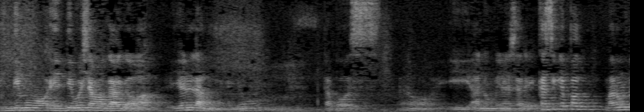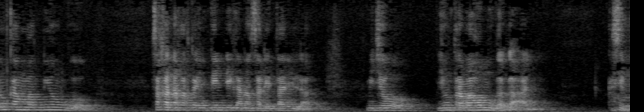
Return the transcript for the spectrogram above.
hindi mo hindi mo siya magagawa. Yun lang. Yung, tapos, ano, i-ano mo yung sarili. Kasi kapag marunong kang magmiyonggo, saka nakakaintindi ka ng salita nila, medyo yung trabaho mo gagaan. Kasi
